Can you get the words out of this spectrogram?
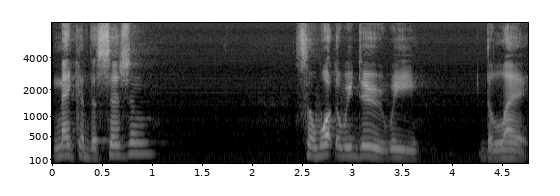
make a decision. So, what do we do? We delay.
